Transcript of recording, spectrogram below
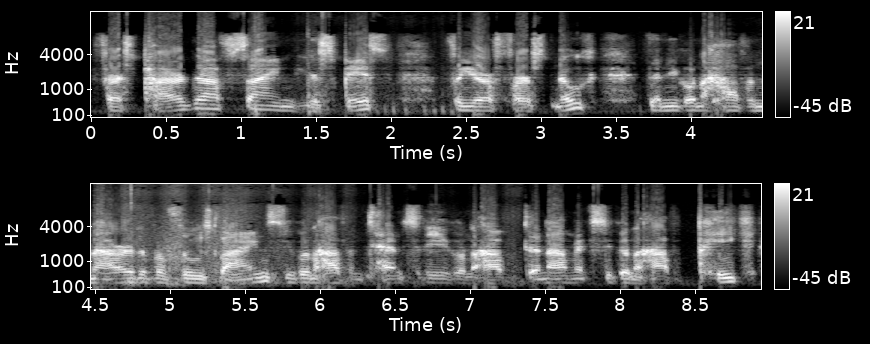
first paragraph sign, your space for your first note. Then you're going to have a narrative of those lines. You're going to have intensity. You're going to have dynamics. You're going to have a peak.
